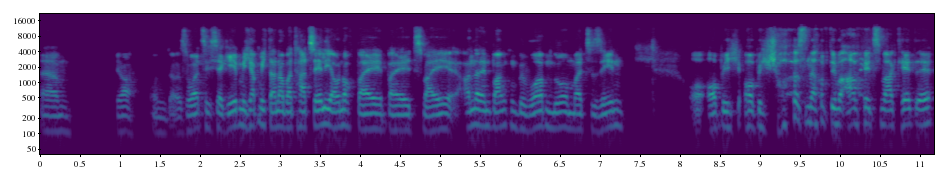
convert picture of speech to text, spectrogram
Ähm, ja, und äh, so hat es sich ergeben. Ich habe mich dann aber tatsächlich auch noch bei, bei zwei anderen Banken beworben, nur um mal zu sehen, ob ich, ob ich Chancen auf dem Arbeitsmarkt hätte.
